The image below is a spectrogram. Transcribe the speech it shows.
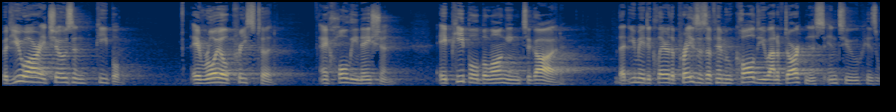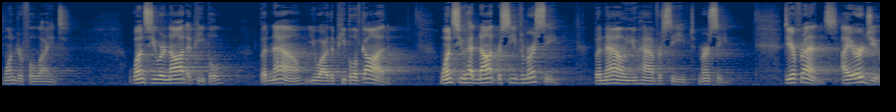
But you are a chosen people, a royal priesthood, a holy nation, a people belonging to God, that you may declare the praises of him who called you out of darkness into his wonderful light. Once you were not a people, but now you are the people of God. Once you had not received mercy, but now you have received mercy. Dear friends, I urge you,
